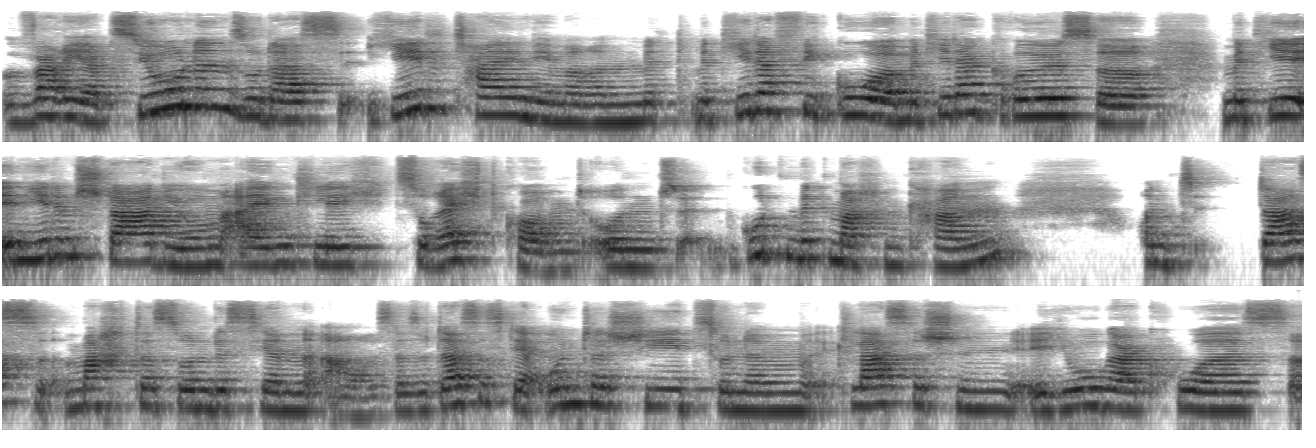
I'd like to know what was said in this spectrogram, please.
Variationen, so dass jede Teilnehmerin mit, mit jeder Figur, mit jeder Größe, mit je, in jedem Stadium eigentlich zurechtkommt und gut mitmachen kann. Und das macht das so ein bisschen aus. Also das ist der Unterschied zu einem klassischen Yoga-Kurs, äh,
